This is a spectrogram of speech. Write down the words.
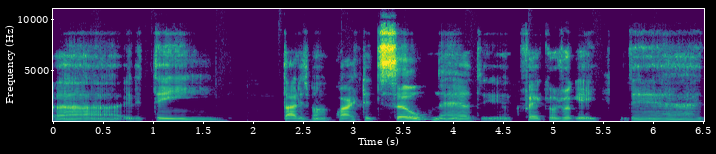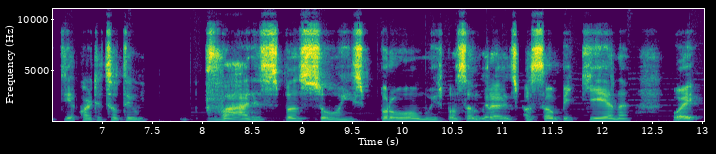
uh, ele tem Talisman quarta edição, né? Que foi a que eu joguei. É, e a quarta edição tem várias expansões, promo, expansão grande, expansão pequena. Oi?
